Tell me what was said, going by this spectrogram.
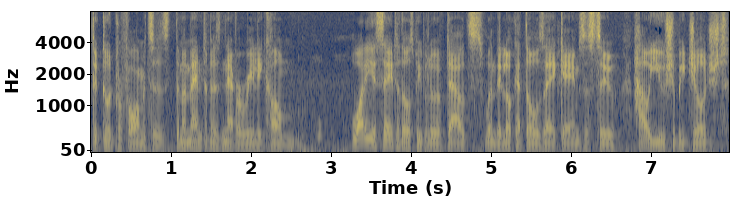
the good performances, the momentum has never really come. What do you say to those people who have doubts when they look at those eight games as to how you should be judged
